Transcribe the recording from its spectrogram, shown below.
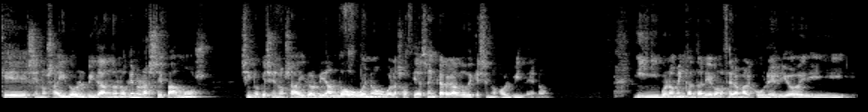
que se nos ha ido olvidando. No que no la sepamos, sino que se nos ha ido olvidando, o bueno, o la sociedad se ha encargado de que se nos olvide, ¿no? Y bueno, me encantaría conocer a Marco Aurelio y,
